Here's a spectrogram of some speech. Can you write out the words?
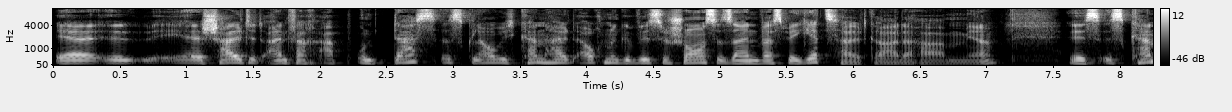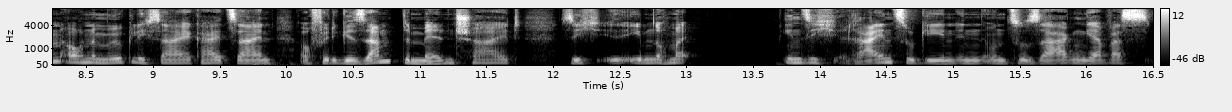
er, äh, er schaltet einfach ab. Und das ist, glaube ich, kann halt auch eine gewisse Chance sein, was wir jetzt halt gerade haben, ja. Es, es kann auch eine Möglichkeit sein, auch für die gesamte Menschheit, sich eben nochmal in sich reinzugehen in, und zu sagen, ja, was,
